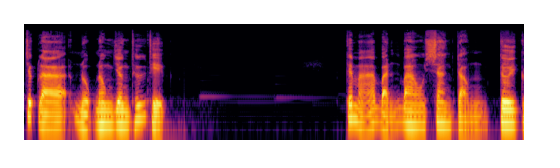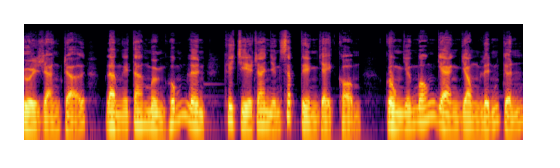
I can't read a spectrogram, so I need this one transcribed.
chất là một nông dân thứ thiệt. Cái mã bảnh bao sang trọng, tươi cười rạng rỡ, làm người ta mừng húng lên khi chìa ra những sắp tiền dày cộm, cùng những món vàng dòng lĩnh kỉnh.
